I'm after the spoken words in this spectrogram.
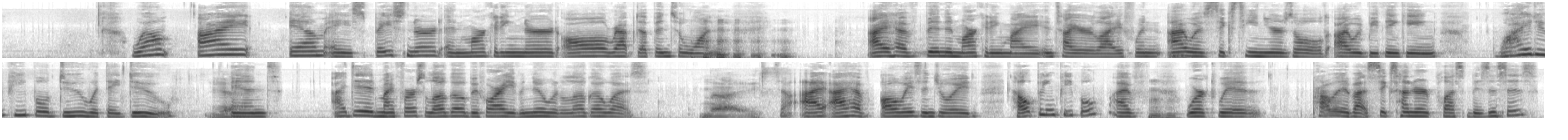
Well, I am a space nerd and marketing nerd all wrapped up into one. I have been in marketing my entire life. When I mm-hmm. was 16 years old, I would be thinking, why do people do what they do? Yeah, And I did my first logo before I even knew what a logo was. nice. So I, I have always enjoyed helping people. I've worked with probably about 600 plus businesses.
